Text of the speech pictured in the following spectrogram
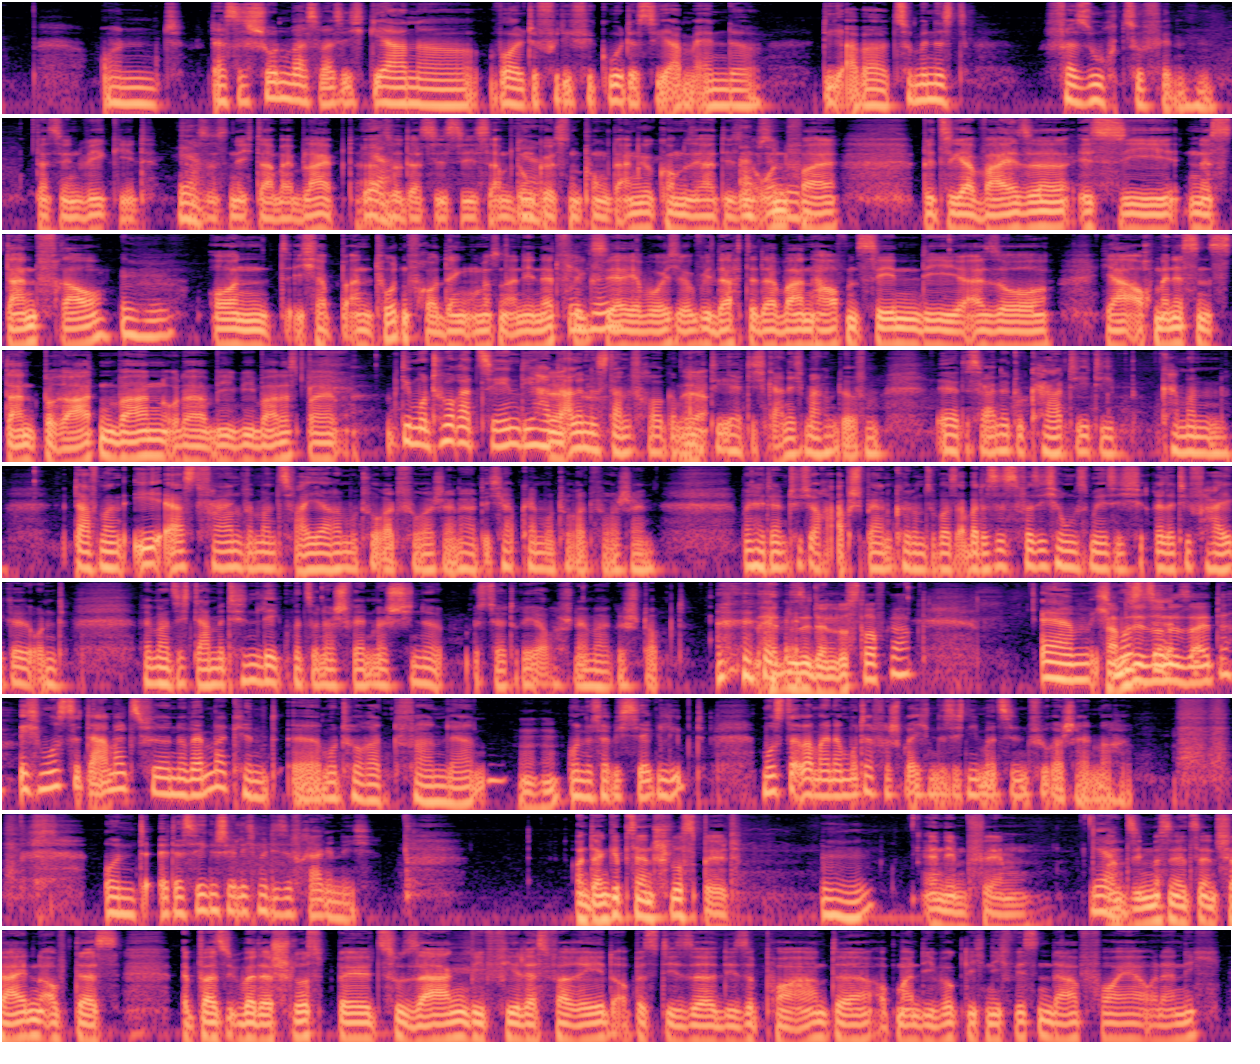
und das ist schon was, was ich gerne wollte für die Figur, dass sie am Ende, die aber zumindest versucht zu finden. Dass sie den Weg geht, Ja. dass es nicht dabei bleibt. Ja. Also, dass sie, sie ist am dunkelsten Punkt angekommen. Sie hat diesen Absolut. Unfall. Witzigerweise ist sie eine Stuntfrau. Mhm. Und ich habe an Totenfrau denken müssen, an die Netflix-Serie, wo ich irgendwie dachte, da waren ein Haufen Szenen, die also ja auch mindestens Stunt beraten waren. Oder wie, wie war das bei? Die Motorradszenen, die hat Ja. alle eine Stuntfrau gemacht, Ja. die hätte ich gar nicht machen dürfen. Äh, Das war eine Ducati, die kann man, darf man eh erst fahren, wenn man zwei Jahre Motorradführerschein hat. Ich habe keinen Motorradführerschein. Man hätte natürlich auch absperren können und sowas, aber das ist versicherungsmäßig relativ heikel und wenn man sich damit hinlegt mit so einer schweren Maschine, ist der Dreh auch schnell mal gestoppt. Hätten Sie denn Lust drauf gehabt? Ähm, ich Haben musste, Sie so eine Seite? Ich musste damals für Novemberkind äh, Motorrad fahren lernen Mhm. und das habe ich sehr geliebt. Musste aber meiner Mutter versprechen, dass ich niemals den Führerschein mache. Und äh, deswegen stelle ich mir diese Frage nicht. Und dann gibt's ja ein Schlussbild in dem Film. Mhm. Ja. Und Sie müssen jetzt entscheiden, ob das etwas über das Schlussbild zu sagen, wie viel das verrät, ob es diese, diese Pointe, ob man die wirklich nicht wissen darf vorher oder nicht.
